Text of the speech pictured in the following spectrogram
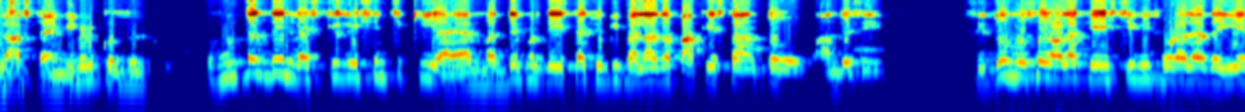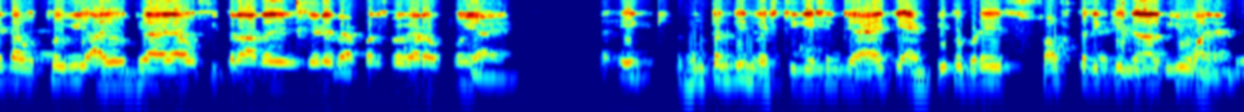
ਲਾਸਟ ਟਾਈਮ ਵੀ। ਬਿਲਕੁਲ ਬਿਲਕੁਲ। ਹੁਣ ਤੱਕ ਦੀ ਇਨਵੈਸਟੀਗੇਸ਼ਨ ਚ ਕੀ ਆਇਆ? ਮੱਧ ਪ੍ਰਦੇਸ਼ ਦਾ ਕਿਉਂਕਿ ਪਹਿਲਾਂ ਤਾਂ ਪਾਕਿਸਤਾਨ ਤੋਂ ਆਂਦੇ ਸੀ। ਸਿੱਧੂ ਮੂਸੇਵਾਲਾ ਕੇਸ ਚ ਵੀ ਥੋੜਾ ਜਿਹਾ ਦਈਏ ਤਾਂ ਉੱਥੋਂ ਵੀ ਅਯੋਧਿਆ ਜਾਂ ਉਸੇ ਤਰ੍ਹਾਂ ਦੇ ਜਿਹੜੇ ਵੈਪਨਸ ਵਗੈਰਾ ਉੱਥੋਂ ਹੀ ਆਏ ਹੈ। ਤਾਂ ਇੱਕ ਹੁਣ ਤੱਕ ਦੀ ਇਨਵੈਸਟੀਗੇਸ਼ਨ ਚ ਆਇਆ ਕਿ ਐਮਪੀ ਤੋਂ ਬੜੇ ਸੌਫਟ ਤਰੀਕੇ ਦੇ ਨਾਲ ਕਿਉਂ ਆ ਜਾਂਦੇ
